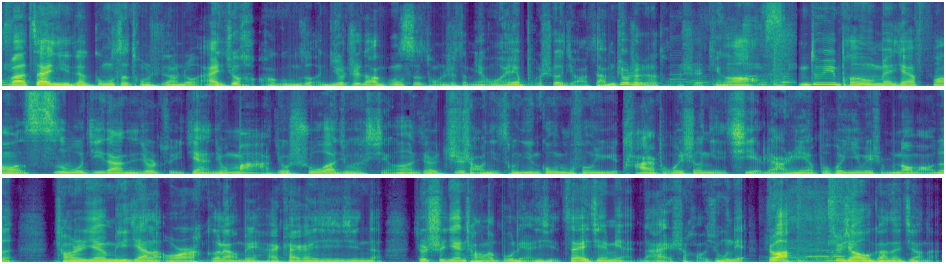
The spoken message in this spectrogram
是吧？在你的公司同事当中，哎，就好好工作，你就知道公司同事怎么样。我也不社交，咱们就是个同事，挺好。你对于朋友面前放肆无忌惮的，就是嘴贱，就骂就说就行，就是至少你曾经共度风雨，他也不会生你气，俩人也不会因为什么闹矛盾。长时间没见了，偶尔喝两杯还开开心心的，就时间长了不联系，再见面那也是好兄弟，是吧？就像我刚才讲的，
